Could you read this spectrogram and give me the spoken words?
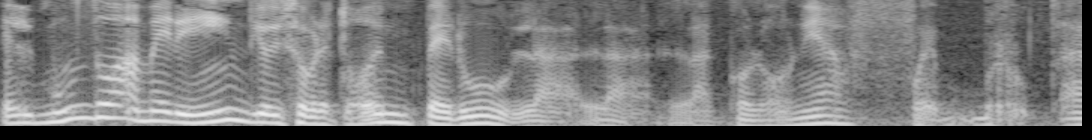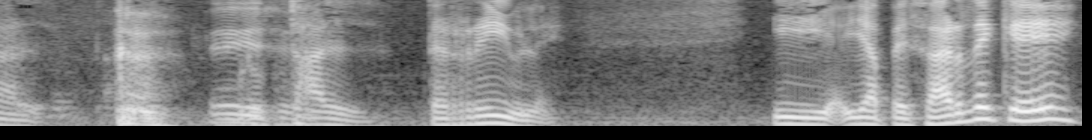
el mundo amerindio y sobre todo en Perú, la, la, la colonia fue brutal, brutal, terrible. Y, y a pesar de que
